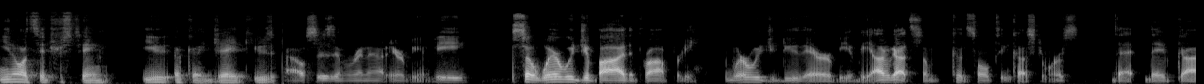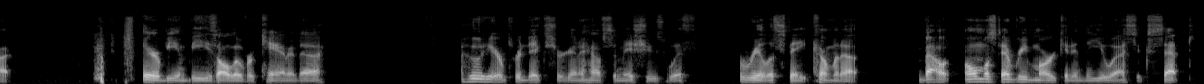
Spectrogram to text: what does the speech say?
You know what's interesting? You okay, Jake, use houses and rent out Airbnb. So where would you buy the property? Where would you do the Airbnb? I've got some consulting customers that they've got Airbnbs all over Canada. Who here predicts you're going to have some issues with real estate coming up? About almost every market in the US except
